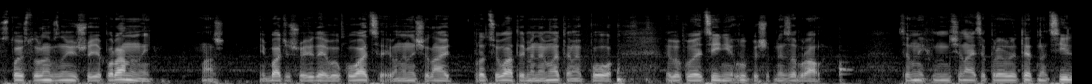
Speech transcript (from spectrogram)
з тої сторони знаю, що є поранений наш, і бачу, що йде евакуація, і вони починають працювати мінометами по евакуаційній групі, щоб не забрали. Це в них починається пріоритетна ціль,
